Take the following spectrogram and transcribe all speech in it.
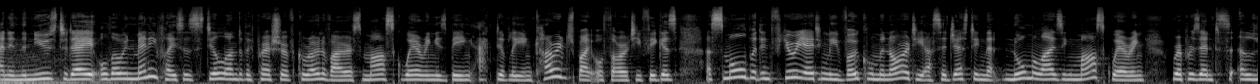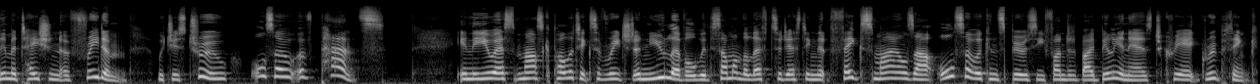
And in the news today, although in many places still under the pressure of coronavirus, mask wearing is being actively encouraged by authority figures, a small but infuriatingly vocal minority are suggesting that normalizing mask wearing represents a limitation of freedom, which is true also of pants. In the US, mask politics have reached a new level, with some on the left suggesting that fake smiles are also a conspiracy funded by billionaires to create groupthink.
